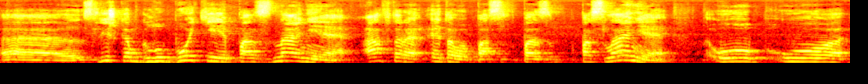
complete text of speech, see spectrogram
э, слишком глубокие познания автора этого пос, пос, послания о, о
